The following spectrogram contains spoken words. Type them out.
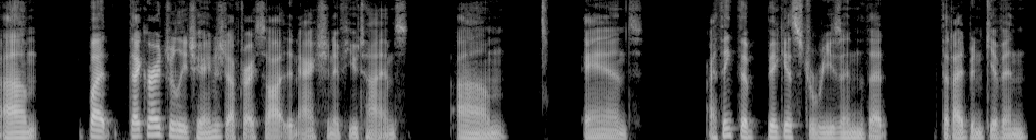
Um, but that gradually changed after I saw it in action a few times. Um, and I think the biggest reason that that I'd been given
